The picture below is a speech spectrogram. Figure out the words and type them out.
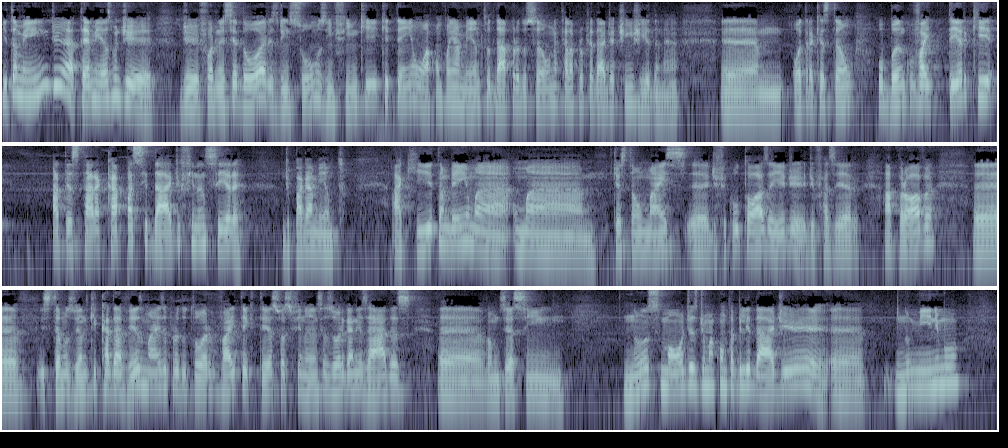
E também de até mesmo de de fornecedores de insumos, enfim, que, que tenham o acompanhamento da produção naquela propriedade atingida. Né? É, outra questão, o banco vai ter que atestar a capacidade financeira de pagamento. Aqui também uma, uma questão mais é, dificultosa aí de, de fazer a prova, é, estamos vendo que cada vez mais o produtor vai ter que ter as suas finanças organizadas, é, vamos dizer assim, nos moldes de uma contabilidade, é, no mínimo,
